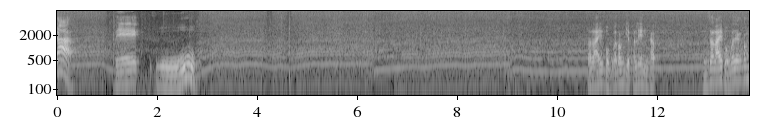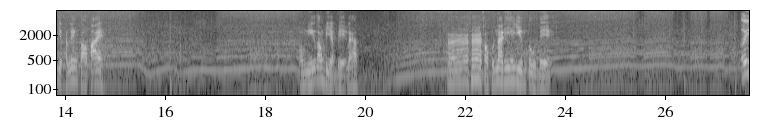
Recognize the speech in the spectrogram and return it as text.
ย่า เบรกโอ้โหสไลด์ผมก็ต้องเหยียบคันเร่งครับ ถึงสไลด์ผมก็ยังต้องเหยียบคันเร่งต่อไป ตรงนี้ก็ต้องเบียบเบรกแล้วครับอ่าขอบคุณมากที่ให้ยืมตูดเบรกเอ้ย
